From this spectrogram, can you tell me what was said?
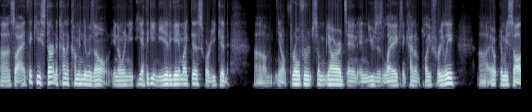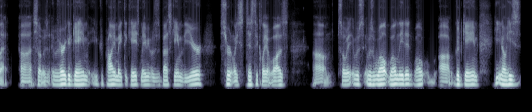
Uh, so I think he's starting to kind of come into his own. You know, and he, he, I think he needed a game like this where he could, um, you know, throw for some yards and and use his legs and kind of play freely. Uh, and, and, we saw that. Uh, so it was a very good game. You could probably make the case maybe it was his best game of the year. Certainly statistically it was. Um, so it was it was well well needed, well uh, good game. He, you know he's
